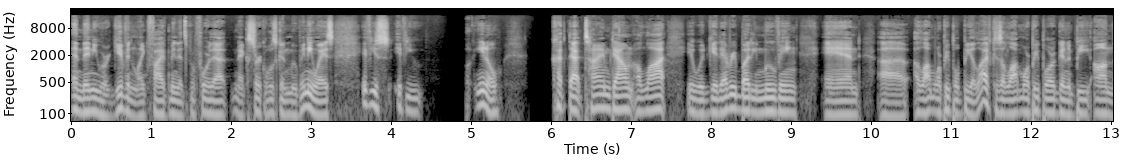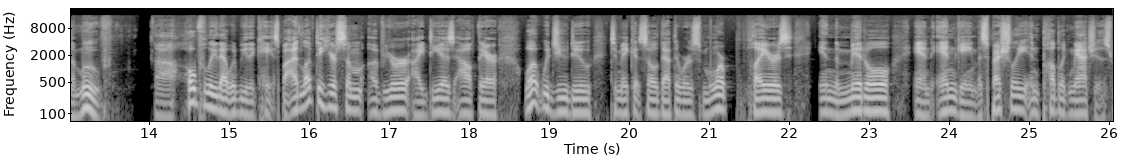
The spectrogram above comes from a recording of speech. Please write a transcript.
and then you were given like five minutes before that next circle was going to move anyways. If you if you you know cut that time down a lot. It would get everybody moving and uh, a lot more people be alive because a lot more people are going to be on the move. Uh, hopefully that would be the case, but I'd love to hear some of your ideas out there. What would you do to make it so that there was more players in the middle and end game, especially in public matches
